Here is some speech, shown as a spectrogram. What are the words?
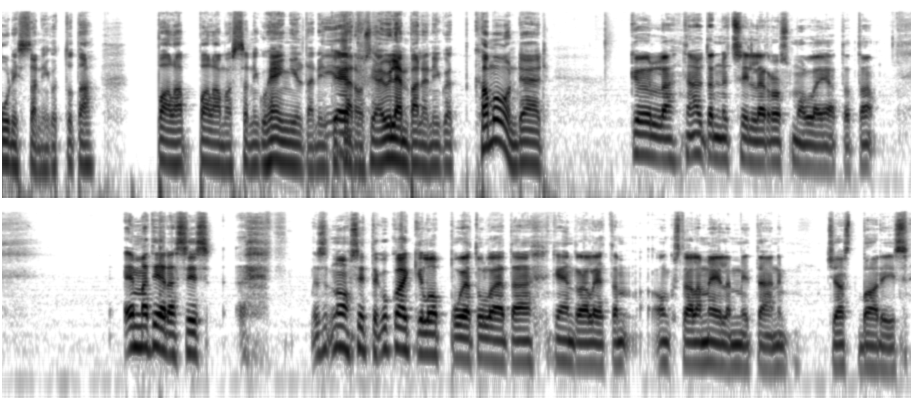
uunissa niinku tota pala, palamassa niinku hengiltä, niin tytär on siellä ylempänä, niinku, että come on dad. Kyllä, näytän nyt sille Rosmolle ja tota... En mä tiedä siis... No sitten kun kaikki loppuu ja tulee tämä kenraali, että onko täällä meille mitään, niin just buddies.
